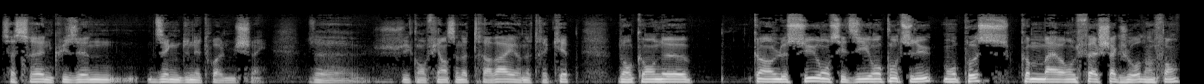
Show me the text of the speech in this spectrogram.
ça serait une cuisine digne d'une étoile Michelin. J'ai confiance en notre travail, en notre équipe. Donc, on a, quand on le su, on s'est dit, on continue, on pousse, comme euh, on le fait chaque jour, dans le fond.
